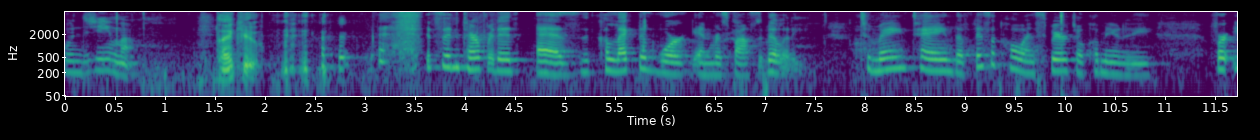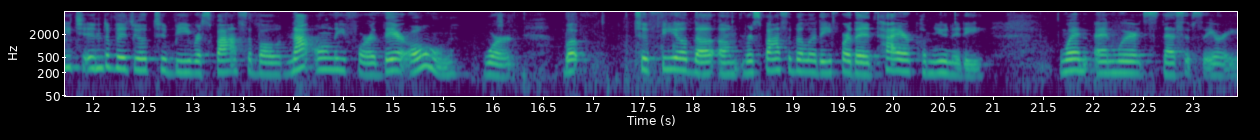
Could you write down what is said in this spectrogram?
Ujima. Thank you. It's interpreted as collective work and responsibility. to maintain the physical and spiritual community, for each individual to be responsible not only for their own work, but to feel the um, responsibility for the entire community when and where it's necessary.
